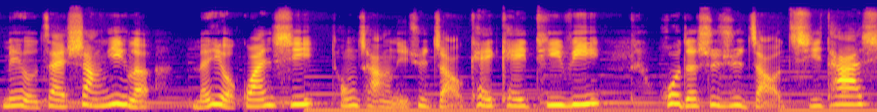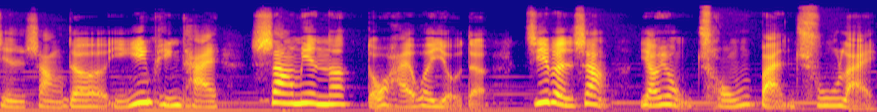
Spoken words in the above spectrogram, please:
没有在上映了，没有关系。通常你去找 KKTV，或者是去找其他线上的影音平台，上面呢都还会有的。基本上要用重版出来。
